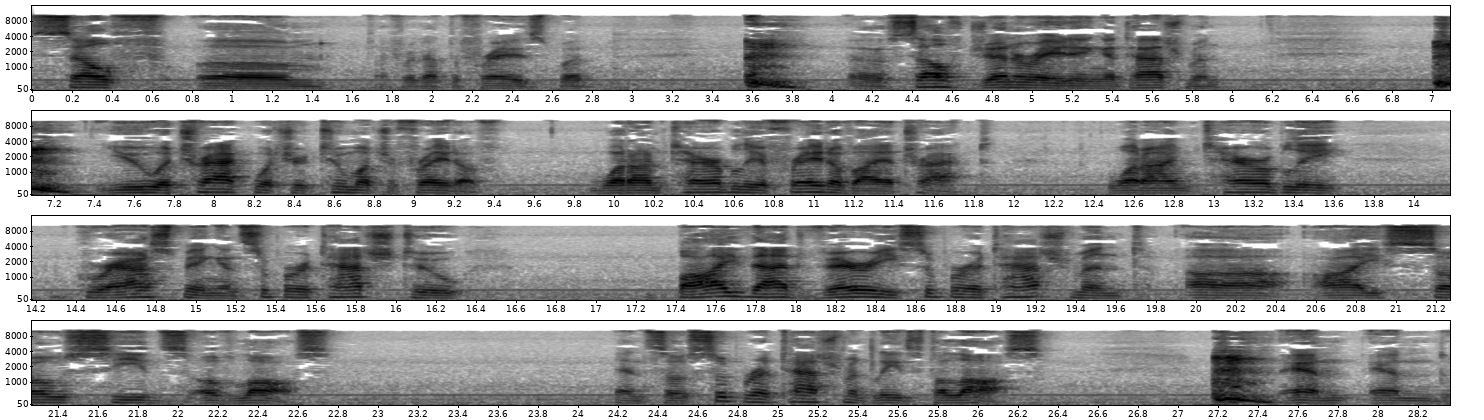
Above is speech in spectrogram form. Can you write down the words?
self. Um, I forgot the phrase, but uh, self-generating attachment. you attract what you're too much afraid of. What I'm terribly afraid of, I attract. What I'm terribly grasping and super attached to, by that very super attachment, uh, I sow seeds of loss. And so super attachment leads to loss. and and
